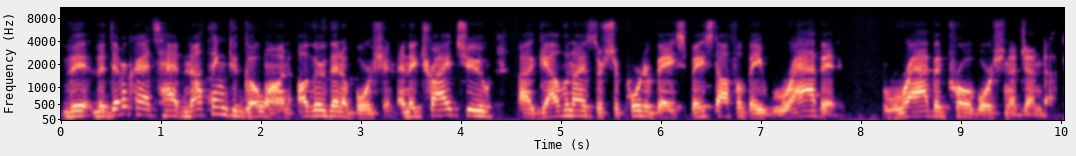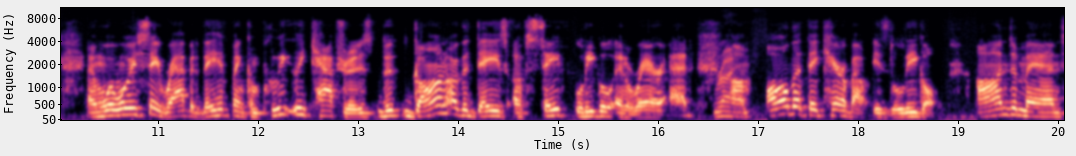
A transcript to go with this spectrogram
the the Democrats had nothing to go on other than abortion, and they tried to uh, galvanize their supporter base based off of a rabid rabid pro-abortion agenda. And when we say rabid, they have been completely captured. It is the, gone are the days of safe, legal, and rare. Ed, right. um, all that they care about is legal, on demand,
